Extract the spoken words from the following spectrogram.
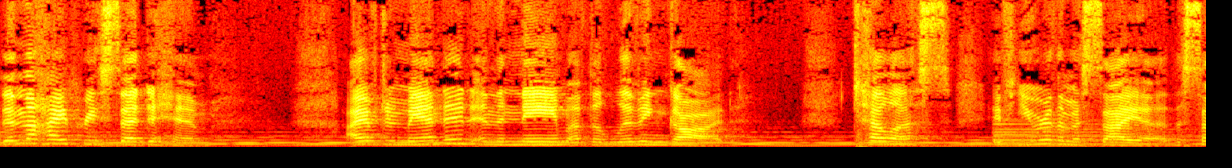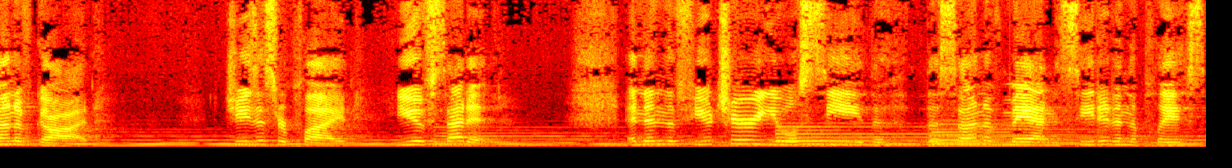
Then the high priest said to him, I have demanded in the name of the living God. Tell us if you are the Messiah, the Son of God. Jesus replied, You have said it. And in the future, you will see the, the Son of Man seated in the place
